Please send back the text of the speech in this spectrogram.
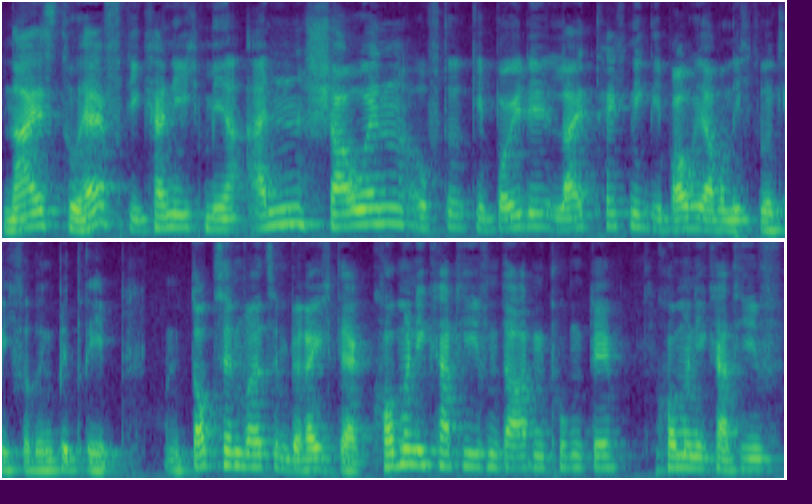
nice to have, die kann ich mir anschauen auf der Gebäudeleittechnik, die brauche ich aber nicht wirklich für den Betrieb. Und dort sind wir jetzt im Bereich der kommunikativen Datenpunkte. Kommunikativ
